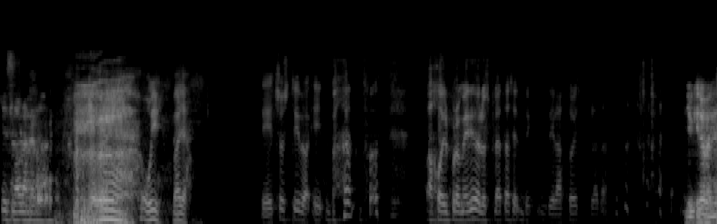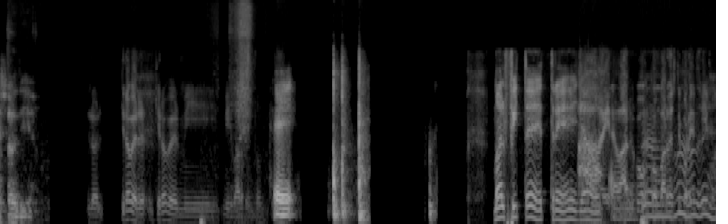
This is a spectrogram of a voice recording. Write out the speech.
¿Quién se lo habrá regalado? Uy, vaya. De hecho, estoy eh, bajo el promedio de los platas de, de las Zoes platas. Yo quiero ver eso, tío. LOL. Quiero ver, quiero ver mi, mi bardo entonces. Eh, Malfite estrella. Ah, mira, bar- con- con bardo estoy por encima.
